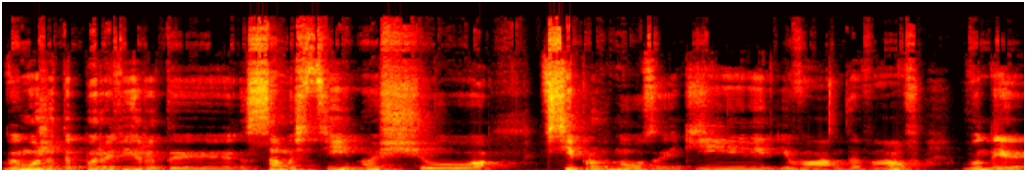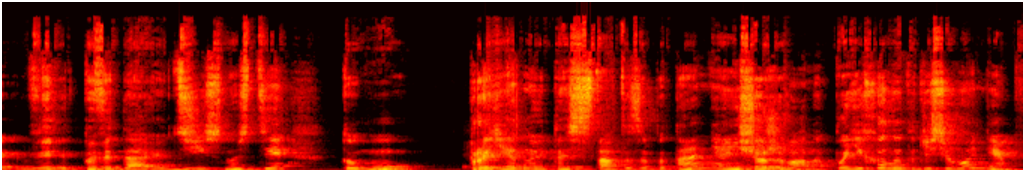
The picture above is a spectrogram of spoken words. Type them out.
ви можете перевірити самостійно, що всі прогнози, які Іван давав, вони відповідають дійсності. Тому приєднуйтесь, ставте запитання. І що ж, Іване, поїхали тоді сьогодні?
